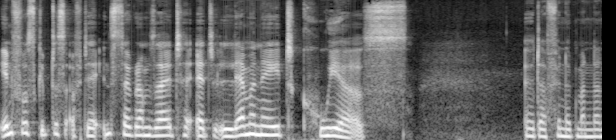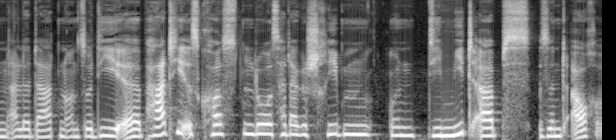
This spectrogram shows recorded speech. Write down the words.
Infos gibt es auf der Instagram-Seite at Lemonade Queers. Äh, da findet man dann alle Daten und so. Die äh, Party ist kostenlos, hat er geschrieben. Und die Meetups sind auch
